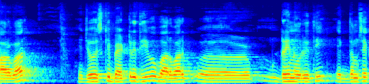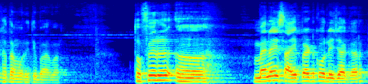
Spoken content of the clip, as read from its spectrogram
बार बार जो इसकी बैटरी थी वो बार बार ड्रेन हो रही थी एकदम से ख़त्म हो रही थी बार बार तो फिर आ, मैंने इस आईपैड को ले जाकर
